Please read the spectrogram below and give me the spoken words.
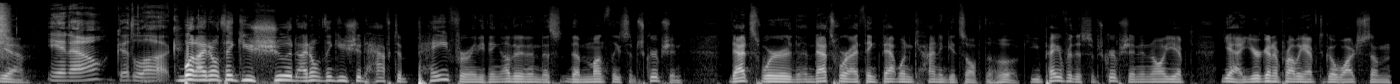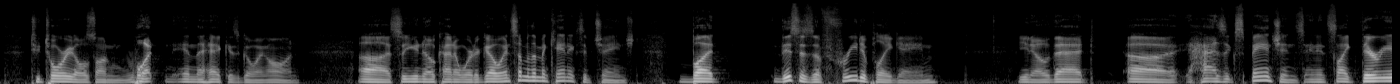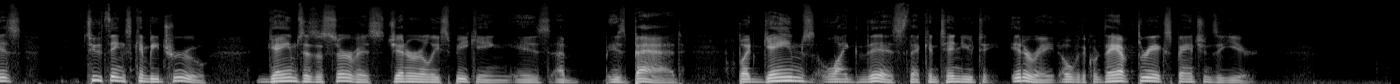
Yeah. you know, good luck. But I don't think you should. I don't think you should have to pay for anything other than this the monthly subscription. That's where that's where I think that one kind of gets off the hook. You pay for the subscription, and all you have to yeah, you're gonna probably have to go watch some tutorials on what in the heck is going on, uh, so you know kind of where to go. And some of the mechanics have changed, but this is a free to play game, you know that uh, has expansions, and it's like there is two things can be true. Games as a service, generally speaking, is a, is bad, but games like this that continue to iterate over the course, they have three expansions a year.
